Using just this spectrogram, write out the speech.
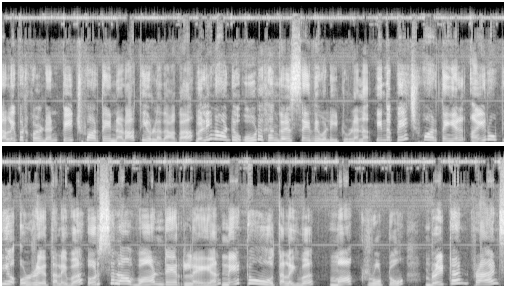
தலைவர்களுடன் பேச்சுவார்த்தை நடாத்தியுள்ளதாக வெளிநாட்டு ஊடகங்கள் செய்தி வெளியிட்டுள்ளன. இந்த பேச்சுவார்த்தையில் ஐரோப்பிய ஒன்றிய தலைவர் Ursula von der Leyen NATO தலைவர் Mark Rutte Britain France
